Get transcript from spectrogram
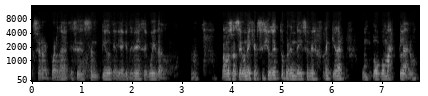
¿Se recuerda ese sentido que había que tener ese cuidado? Vamos a hacer un ejercicio de esto, por ende ahí se les va a quedar un poco más claro,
